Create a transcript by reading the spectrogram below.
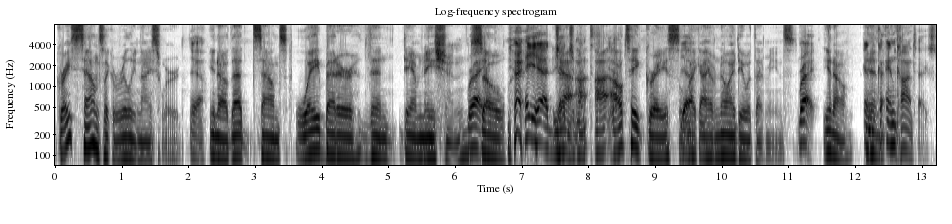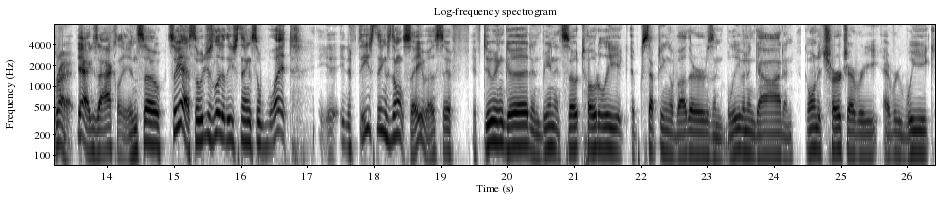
grace sounds like a really nice word. Yeah. You know, that sounds way better than damnation. Right. So yeah, yeah, judgment. I, I, I'll take grace. Yeah. Like I have no idea what that means. right. You know, In, and- in context. Right. Yeah, exactly. And so, so yeah, so we just look at these things. So what, if these things don't save us, if, if doing good and being so totally accepting of others and believing in God and going to church every, every week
